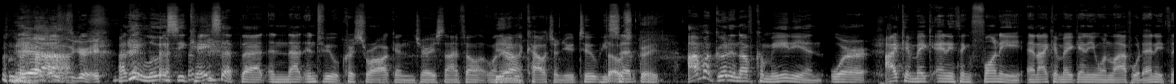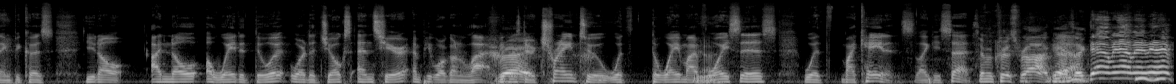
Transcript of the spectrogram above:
Yeah. That's great. I think Louis C.K. said that in that interview with Chris Rock and Jerry Seinfeld when they're Yeah. on the couch on YouTube. He That was said, great. "I'm a good enough comedian where I can make anything funny and I can make anyone laugh with anything because you know." I know a way to do it where the jokes ends here and people are gonna laugh because Right. they're trained to with the way my voice is, with my cadence, like you said. Same with Chris Rock. Yeah, it's like, damn, damn, damn, damn.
